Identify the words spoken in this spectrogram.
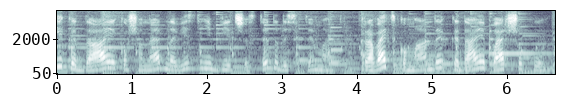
і кидає кошонет на відстані від 6 до 10 метрів. Гравець команди кидає першу кулю,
